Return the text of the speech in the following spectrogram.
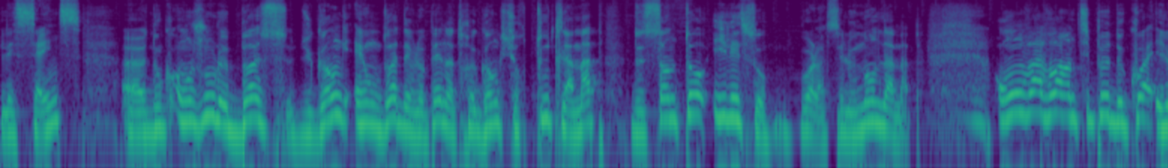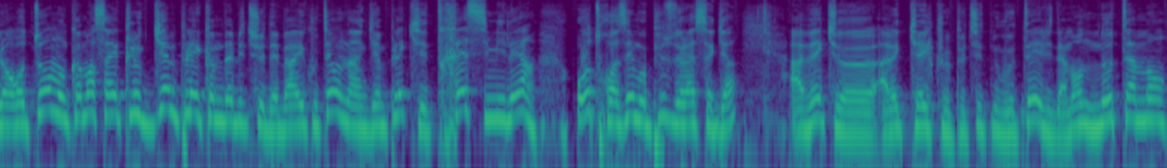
les Saints. donc on joue le boss du gang et on doit développer notre gang sur toute la map de Santo Ileso. Voilà, c'est le nom de la map. On va voir un petit peu de quoi il en retourne. On commence avec le gameplay comme d'habitude. Et eh bah ben, écoutez, on a un gameplay qui est très similaire au troisième opus de la saga, avec, euh, avec quelques petites nouveautés évidemment, notamment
